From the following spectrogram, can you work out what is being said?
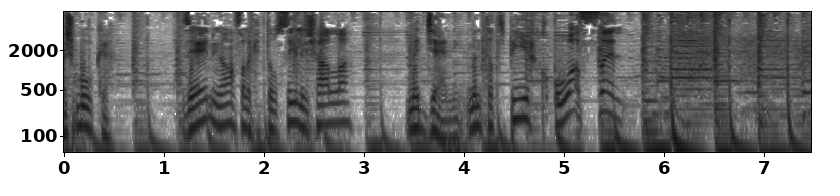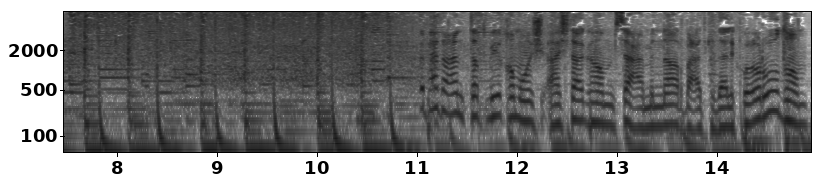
مشبوكة. زين يواصلك التوصيل إن شاء الله مجاني من تطبيق وصل. ابحثوا عن تطبيقهم وهاشتاجهم ساعة من نار بعد كذلك وعروضهم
